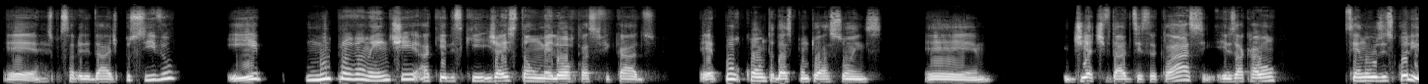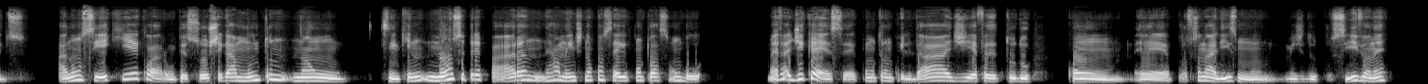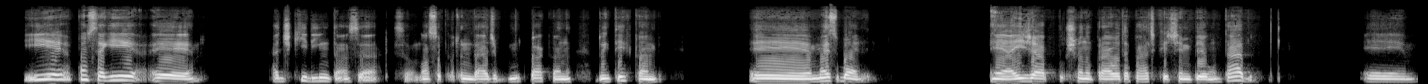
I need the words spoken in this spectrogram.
é, responsabilidade possível e muito provavelmente aqueles que já estão melhor classificados é, por conta das pontuações é, de atividades extra-classe, eles acabam sendo os escolhidos. A não ser que, é claro, uma pessoa chegar muito não. Assim, que não se prepara, realmente não consegue pontuação boa. Mas a dica é essa: é com tranquilidade, é fazer tudo com é, profissionalismo, na medida do possível, né? E consegue é, adquirir, então, essa, essa, nossa oportunidade muito bacana do intercâmbio. É, mas, bom, é, aí já puxando para outra parte que você tinha me perguntado, é,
